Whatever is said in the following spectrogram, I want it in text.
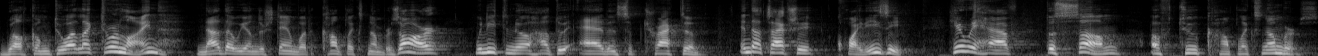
Welcome to ilectureonline. Now that we understand what complex numbers are, we need to know how to add and subtract them. And that's actually quite easy. Here we have the sum of two complex numbers.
